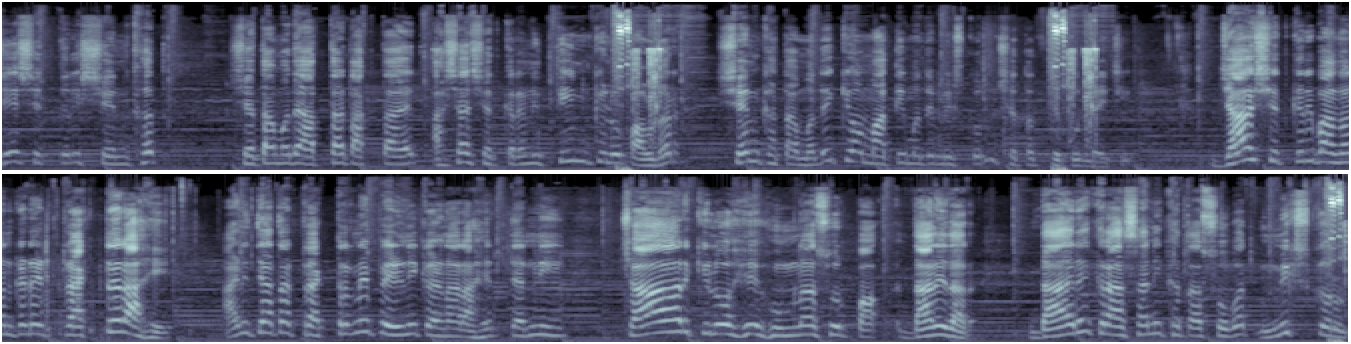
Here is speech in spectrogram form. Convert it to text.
जे शेतकरी शेणखत शेतामध्ये आत्ता टाकतायत अशा शेतकऱ्यांनी तीन किलो पावडर शेणखतामध्ये किंवा मातीमध्ये मिक्स करून शेतात फेकून द्यायची. ज्या शेतकरी बांधवांकडे ट्रॅक्टर आहे आणि ते आता ट्रॅक्टरने पेरणी करणार आहेत त्यांनी चार किलो हे हुमनासूर पा दाणेदार डायरेक्ट रासायनिक खतासोबत मिक्स करून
